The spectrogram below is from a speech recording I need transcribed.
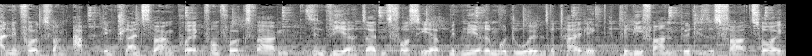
An dem Volkswagen Up, dem Kleinstwagenprojekt von Volkswagen, sind wir seitens Forcia mit mehreren Modulen beteiligt. Wir liefern für dieses Fahrzeug,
